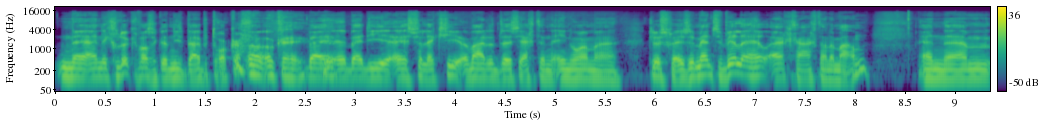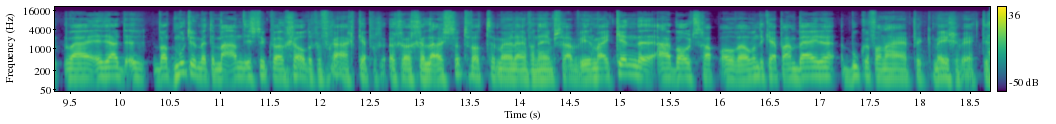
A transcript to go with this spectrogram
Nee, en ik, gelukkig was ik er niet bij betrokken. Oh, oké. Bij, eh, bij die eh, selectie. Maar dat is echt een enorme klus geweest. De mensen willen heel erg graag naar de maan. En, ehm, maar ja, wat moeten we met de maan? Dat is natuurlijk wel een geldige vraag. Ik heb ge- ge- geluisterd wat Marjolein van Heemstra beweerde. Maar ik kende haar boodschap al wel. Want ik heb aan beide boeken van haar heb ik meegewerkt. Ik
